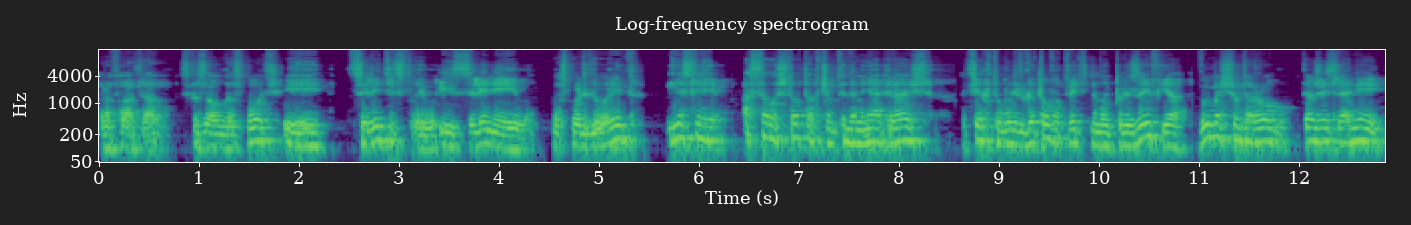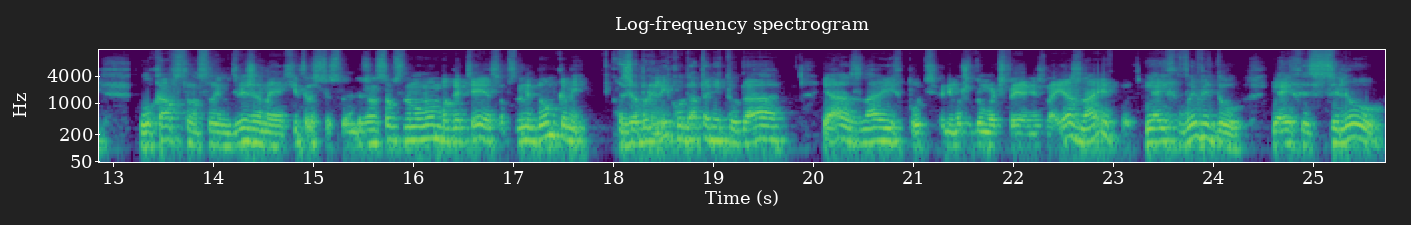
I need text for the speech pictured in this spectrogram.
Рафата, сказал Господь, и целительство его, и исцеление его. Господь говорит, если осталось что-то, в чем ты на меня опираешься, тех, кто будет готов ответить на мой призыв, я вымощу дорогу. Даже если они лукавством своим движимые, хитростью своим, даже собственным умом богатея, собственными думками, забрели куда-то не туда. Я знаю их путь. Они, может, думать, что я не знаю. Я знаю их путь. Я их выведу, я их исцелю.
